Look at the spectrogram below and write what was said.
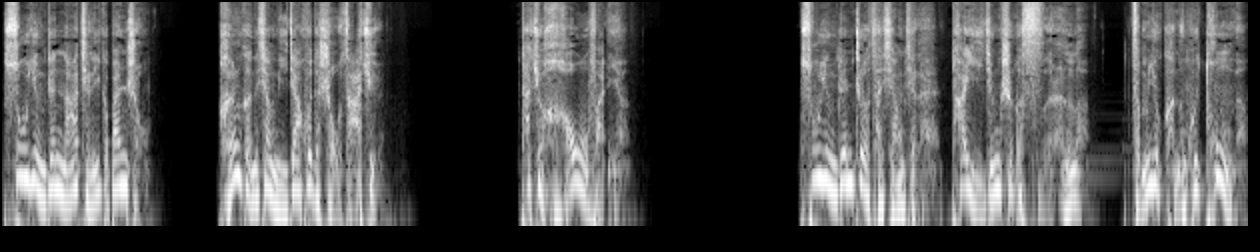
苏应真拿起了一个扳手，狠狠地向李佳慧的手砸去。他却毫无反应。苏应真这才想起来，他已经是个死人了，怎么有可能会痛呢？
